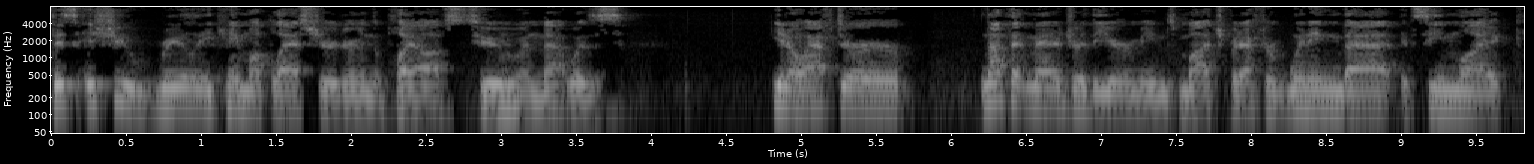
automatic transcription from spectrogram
this issue really came up last year during the playoffs too, Mm-hmm. and that was you know after not that manager of the year means much, but after winning that, it seemed like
